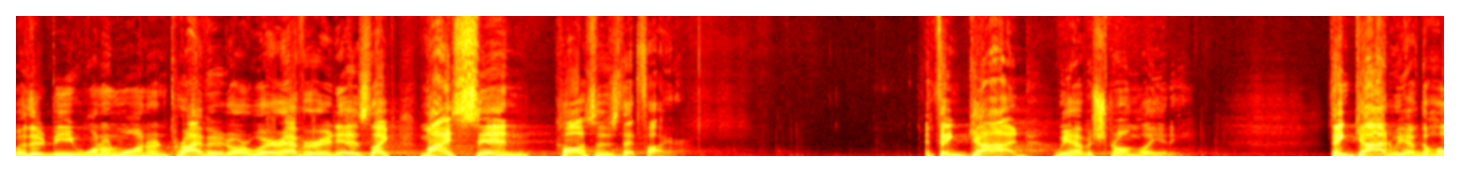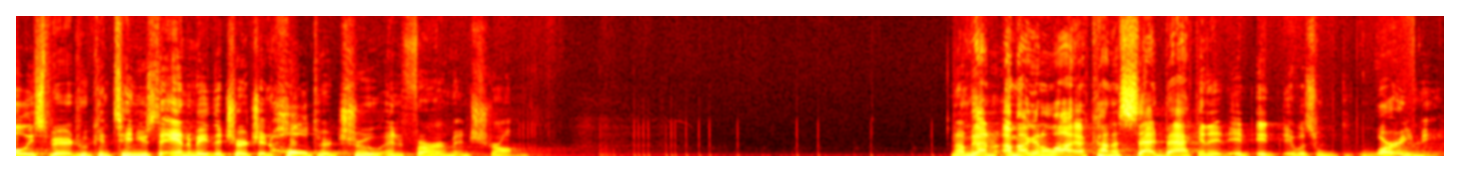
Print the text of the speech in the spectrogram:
whether it be one on one or in private or wherever it is, like my sin causes that fire. And thank God we have a strong laity. Thank God we have the Holy Spirit who continues to animate the church and hold her true and firm and strong. And I'm not, I'm not going to lie, I kind of sat back and it, it, it, it was worrying me.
